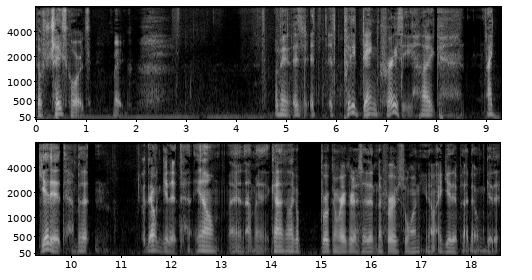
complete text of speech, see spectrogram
those chase cards make. I mean, it's it's it's pretty dang crazy. Like, I get it, but I don't get it. You know, and I mean, it kind of sounds like a broken record. I said it in the first one. You know, I get it, but I don't get it.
